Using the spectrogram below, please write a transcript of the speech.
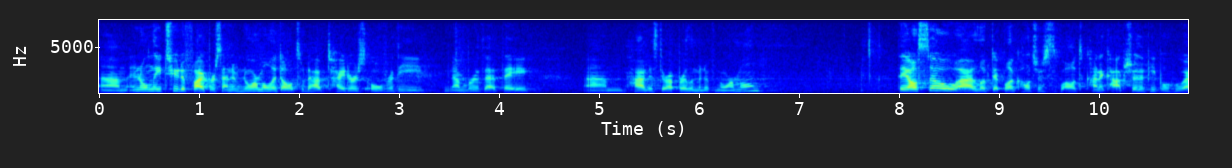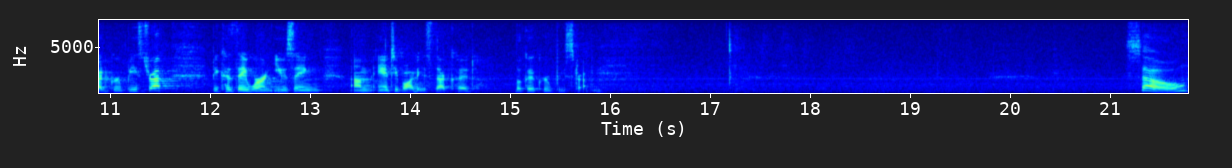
Um, and only 2 to 5% of normal adults would have titers over the number that they um, had as their upper limit of normal. They also uh, looked at blood cultures as well to kind of capture the people who had group B strep because they weren't using um, antibodies that could look at group B strep. So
